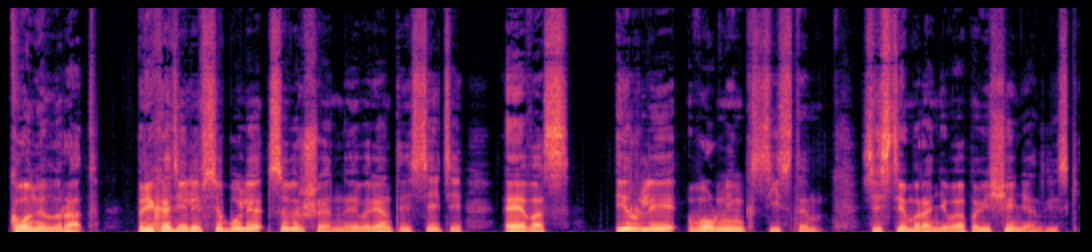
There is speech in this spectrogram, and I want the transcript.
Конелрад, приходили все более совершенные варианты сети EVAS, Early Warning System, система раннего оповещения английский.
